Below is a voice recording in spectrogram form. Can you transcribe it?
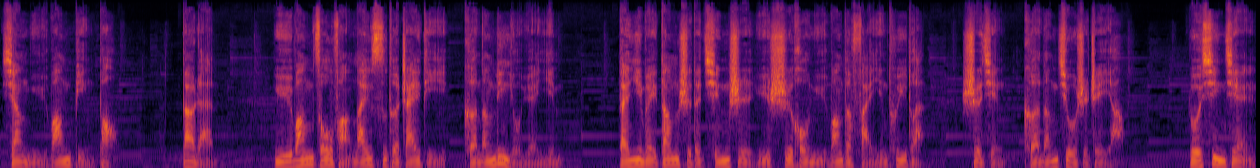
向女王禀报。当然，女王走访莱斯特宅邸可能另有原因，但因为当时的情势与事后女王的反应推断，事情可能就是这样。若信件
